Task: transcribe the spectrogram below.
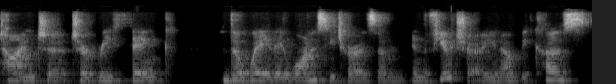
time to, to rethink the way they want to see tourism in the future, you know, because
